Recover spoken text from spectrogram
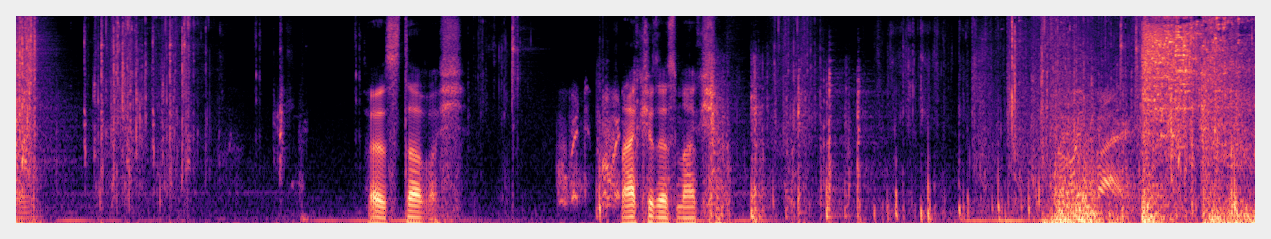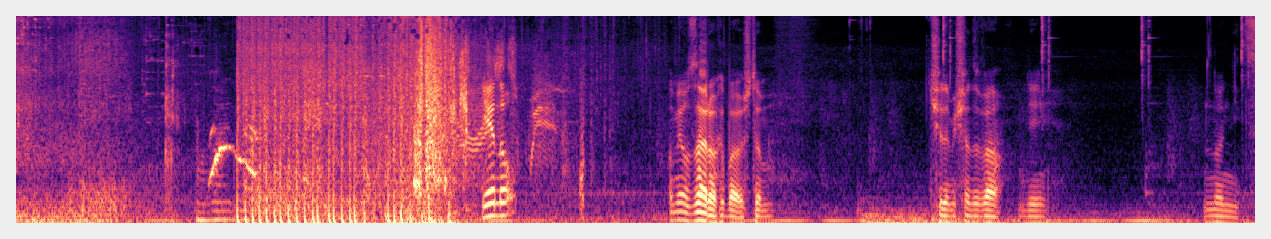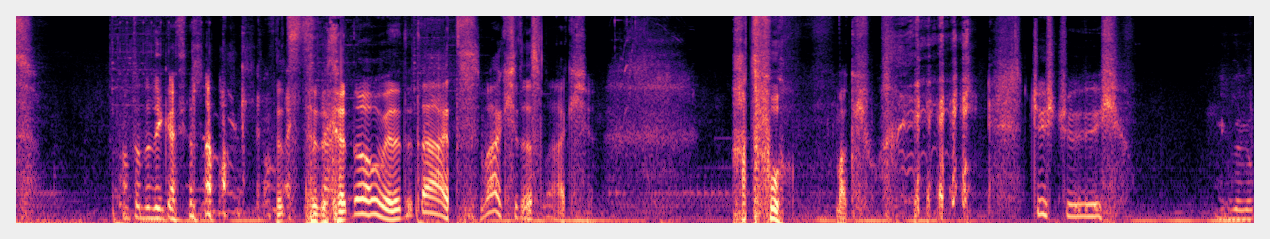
To jest właśnie. Maxiu to jest Maxiu. Nie no! On miał 0 chyba już tym. 72 mniej. No nic. No to dedykacja dla Maksia. To- to- to- No mówię, to, to, tak, to jest to jest. Hatfu! Maxiu. Cześć, cześć. Jakby go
